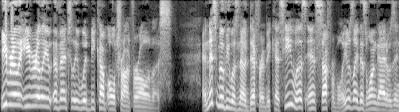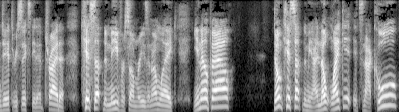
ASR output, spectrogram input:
he really, he really eventually would become Ultron for all of us. And this movie was no different because he was insufferable. He was like this one guy that was in J360 that tried to kiss up to me for some reason. I'm like, you know, pal, don't kiss up to me. I don't like it. It's not cool.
